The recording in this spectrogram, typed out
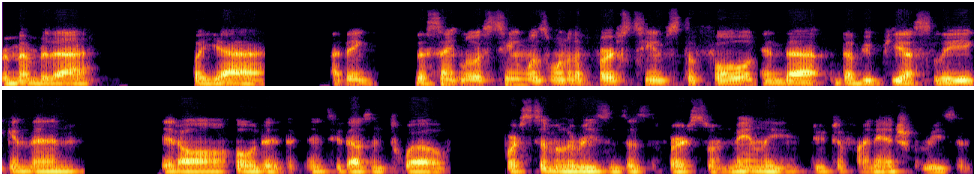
remember that. But yeah, I think the St. Louis team was one of the first teams to fold in that WPS league, and then it all folded in 2012 for similar reasons as the first one, mainly due to financial reasons.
